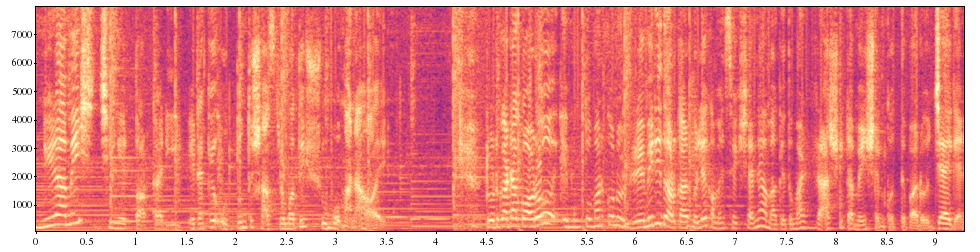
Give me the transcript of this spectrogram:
নিরামিষ ঝিঙের তরকারি। এটাকে অত্যন্ত শাস্ত্রমতে শুভ মানা হয়। টোটকাটা করো এবং তোমার কোনো রেমেডি দরকার হলে কমেন্ট সেকশনে আমাকে তোমার রাশিটা মেনশন করতে পারো। জায়গা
